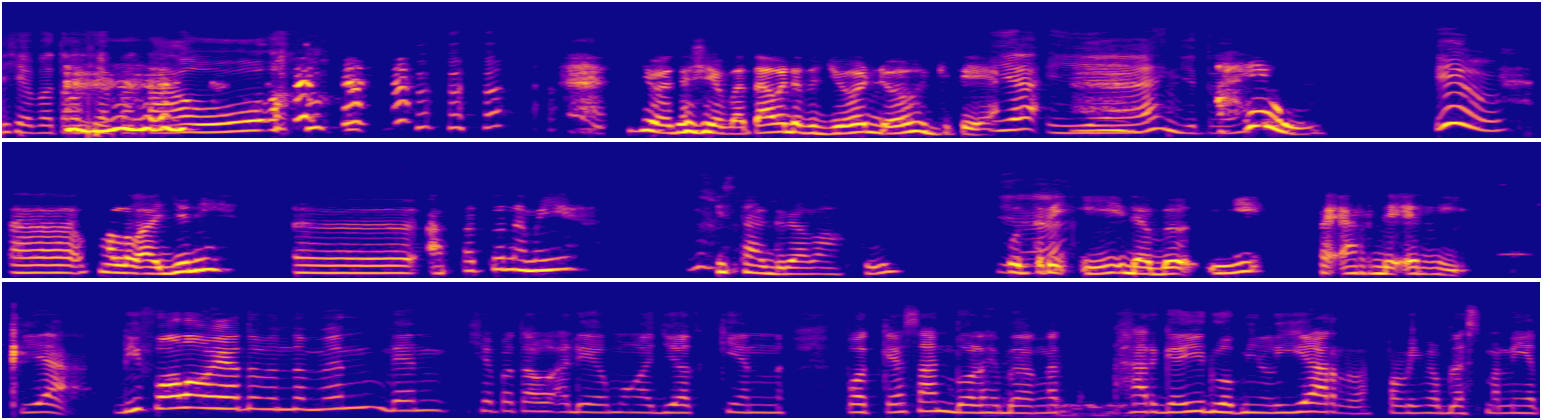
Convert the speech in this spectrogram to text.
siapa tahu siapa tahu Siapa tahu siapa tahu dapet jodoh gitu ya. iya iya gitu Ayo, Iu. eh, follow aja nih. eh apa tuh namanya? Instagram aku ya Putri I double I P R D N I. ya di follow ya teman-teman dan siapa tahu ada yang mau ngajakin podcastan boleh banget harganya 2 miliar per 15 menit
